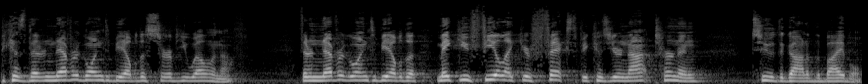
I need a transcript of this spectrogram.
because they're never going to be able to serve you well enough. They're never going to be able to make you feel like you're fixed because you're not turning to the God of the Bible.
